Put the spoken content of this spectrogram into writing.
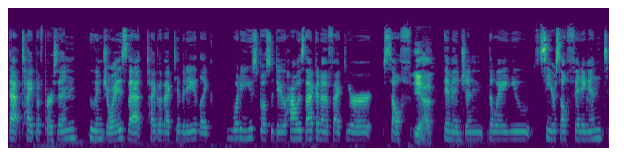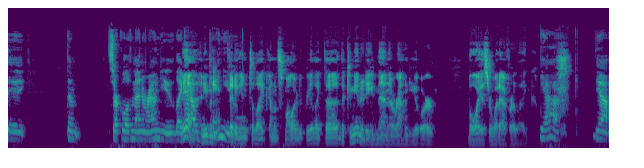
that type of person who enjoys that type of activity, like what are you supposed to do? How is that going to affect your self Yeah, image and the way you see yourself fitting into the circle of men around you? Like yeah, and even you fitting into like on a smaller degree, like the the community men around you or boys or whatever. Like, Yeah. Yeah.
